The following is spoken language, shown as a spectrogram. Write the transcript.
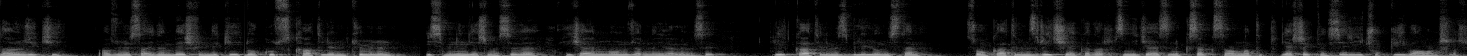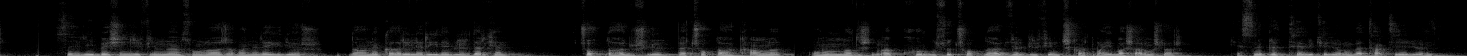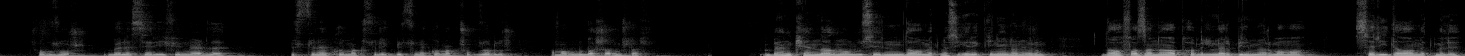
daha önceki az önce saydığım 5 filmdeki 9 katilin tümünün isminin geçmesi ve hikayenin onun üzerinden ilerlemesi. İlk katilimiz Billy Loomis'ten son katilimiz Richie'ye kadar hepsinin hikayesini kısa kısa anlatıp gerçekten seriyi çok iyi bağlamışlar. Seri 5. filmden sonra acaba nereye gidiyor? Daha ne kadar ileri gidebilir derken çok daha güçlü ve çok daha kanlı. Onunla dışında kurgusu çok daha güzel bir film çıkartmayı başarmışlar. Kesinlikle tebrik ediyorum ve takdir ediyorum. Çok zor. Böyle seri filmlerde üstüne koymak, sürekli üstüne koymak çok zordur. Ama bunu başarmışlar. Ben kendi adıma bu serinin devam etmesi gerektiğine inanıyorum. Daha fazla ne yapabilirler bilmiyorum ama seri devam etmeli.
